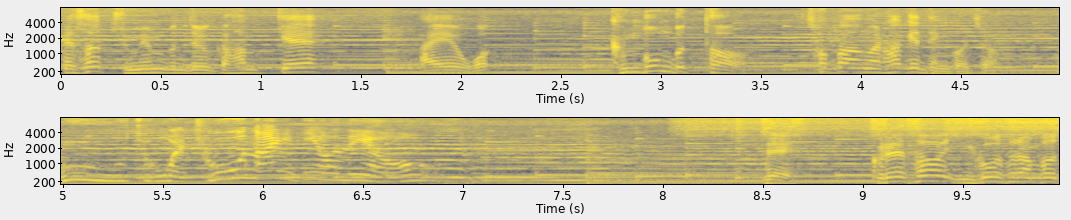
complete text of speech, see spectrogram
해서 주민분들과 함께 아예 워- 근본부터 처방을 하게 된 거죠. 오, 정말 좋은 아이디어네요. 네. 그래서 이곳을 한번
